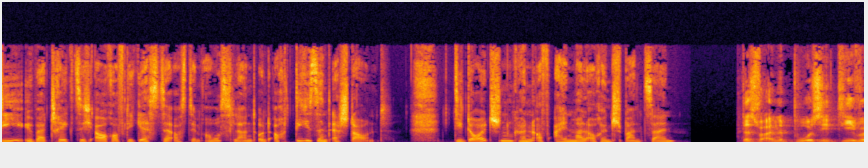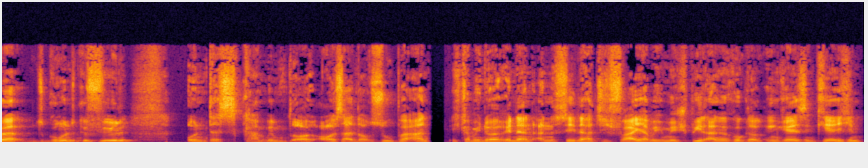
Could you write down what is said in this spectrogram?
Die überträgt sich auch auf die Gäste aus dem Ausland und auch die sind erstaunt. Die Deutschen können auf einmal auch entspannt sein. Das war ein positives Grundgefühl und das kam im Ausland auch super an. Ich kann mich nur erinnern, an eine Szene hat sich frei, habe ich mir ein Spiel angeguckt in Gelsenkirchen,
